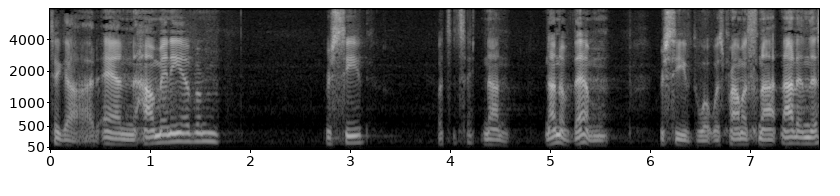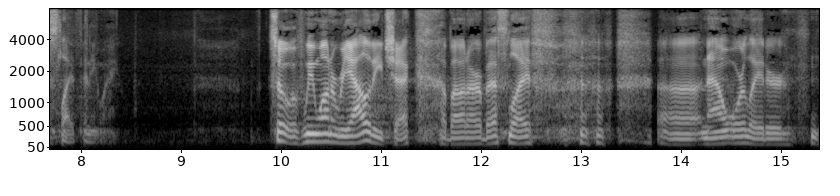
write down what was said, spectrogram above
to God, and how many of them received? What's it say? None. None of them received what was promised, not, not in this life anyway. So, if we want a reality check about our best life, uh, now or later,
